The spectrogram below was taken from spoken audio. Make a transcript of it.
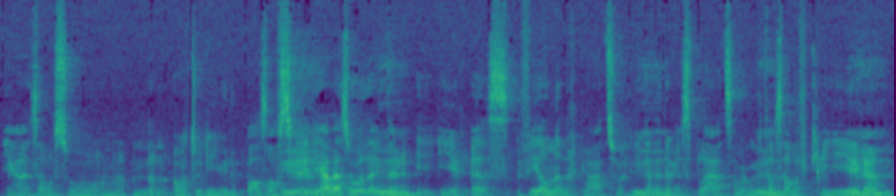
ja zelfs zo een, een, een auto die je de pas afschrijft. Ja. Ja, zo, dat, daar, hier is veel minder plaats voor. Ja. Allee, er is plaats, maar je moet dat zelf creëren.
